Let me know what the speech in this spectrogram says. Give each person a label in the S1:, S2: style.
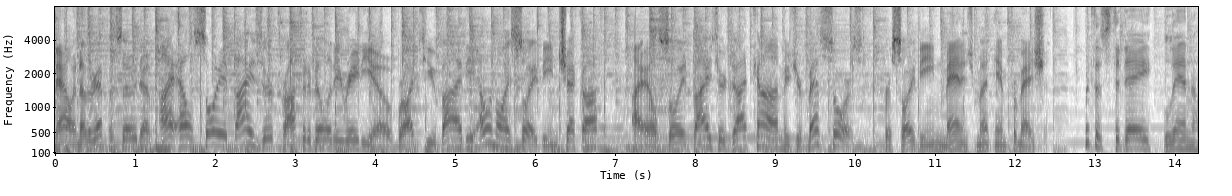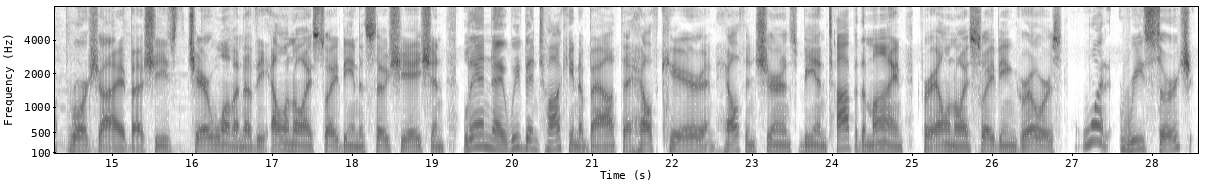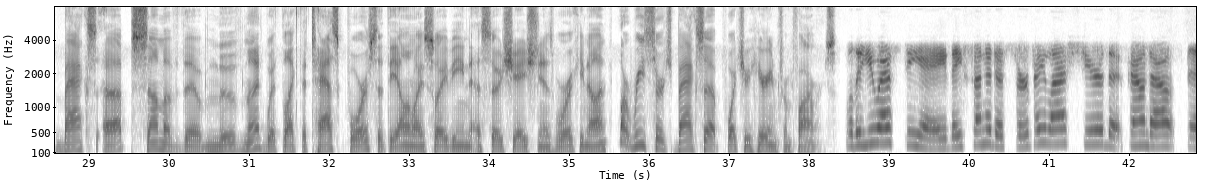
S1: Now another episode of IL Soy Advisor Profitability Radio, brought to you by the Illinois Soybean Checkoff. ILSoyadvisor.com is your best source for soybean management information. With us today, Lynn Rohrscheib. Uh, she's chairwoman of the Illinois Soybean Association. Lynn, uh, we've been talking about the health care and health insurance being top of the mind for Illinois soybean growers. What research backs up some of the movement with, like, the task force that the Illinois Soybean Association is working on? What research backs up what you're hearing from farmers?
S2: Well, the USDA, they funded a survey last year that found out that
